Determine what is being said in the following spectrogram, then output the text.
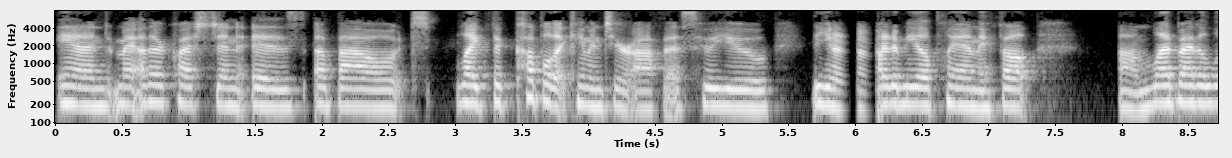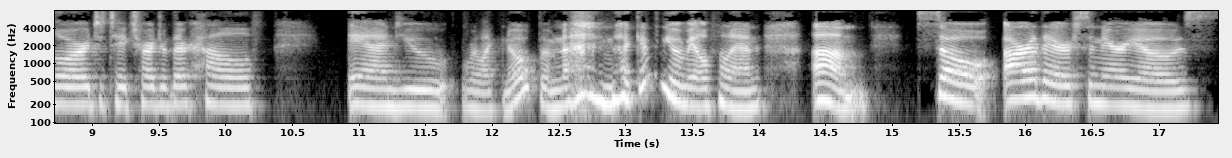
And my other question is about like the couple that came into your office who you, you know, had a meal plan. They felt um, led by the Lord to take charge of their health. And you were like, nope, I'm not, I'm not giving you a meal plan. Um, so, are there scenarios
